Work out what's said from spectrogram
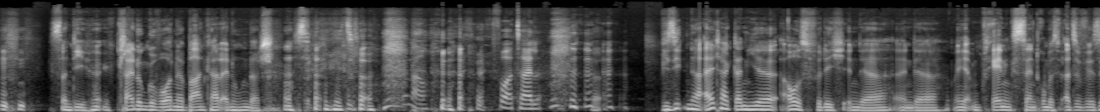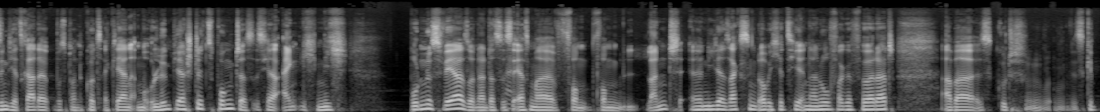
ist dann die Kleidung gewordene Bahncard 100. genau. Vorteile. Ja. Wie sieht denn der Alltag dann hier aus für dich in der, in der, ja, im Trainingszentrum? Also wir sind jetzt gerade, muss man kurz erklären, am Olympiastützpunkt. Das ist ja eigentlich nicht Bundeswehr, sondern das ist erstmal vom, vom Land äh, Niedersachsen, glaube ich, jetzt hier in Hannover gefördert. Aber es ist gut, es gibt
